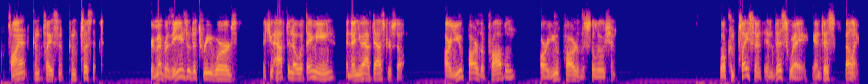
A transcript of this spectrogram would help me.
compliant, complacent, complicit. Remember, these are the three words that you have to know what they mean, and then you have to ask yourself, are you part of the problem or are you part of the solution? Well, complacent in this way, in this spelling,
